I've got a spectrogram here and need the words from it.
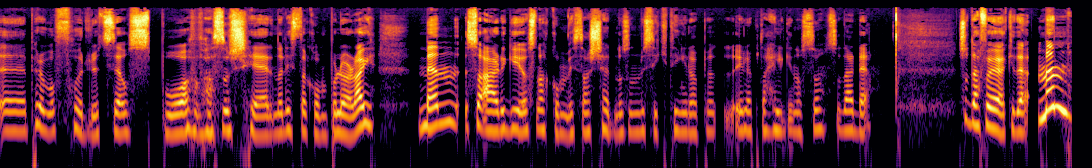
eh, prøve å forutse og spå hva som skjer når lista kommer på lørdag. Men så er det gøy å snakke om hvis det har skjedd noe sånn musikkting i løpet, i løpet av helgen også. Så det er det. Så derfor gjør jeg ikke det. Men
